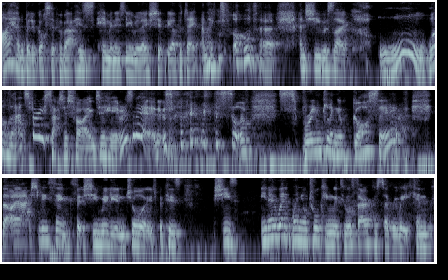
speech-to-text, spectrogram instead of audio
I had a bit of gossip about his him and his new relationship the other day, and I told her, and she was like, "Oh, well, that's very satisfying to hear, isn't it?" And it was like this sort of sprinkling of gossip that I actually think that she really enjoyed because she's, you know, when when you're talking with your therapist every week and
